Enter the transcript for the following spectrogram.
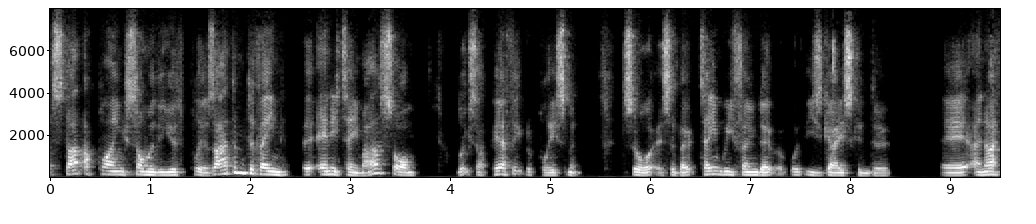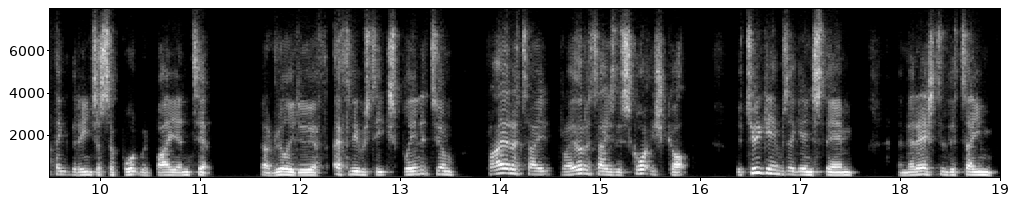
Start applying some of the youth players. Adam Devine, at any time I saw him, looks a perfect replacement. So it's about time we found out what these guys can do. Uh, and I think the Rangers support would buy into it. I really do. If, if they was to explain it to them, prioritise prioritise the Scottish Cup, the two games against them, and the rest of the time,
